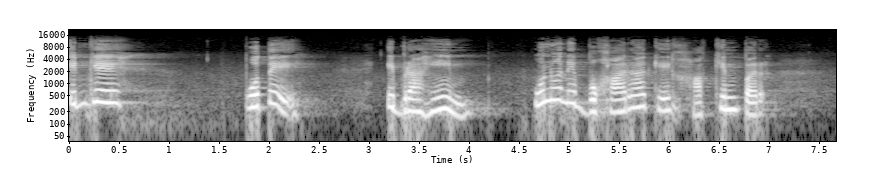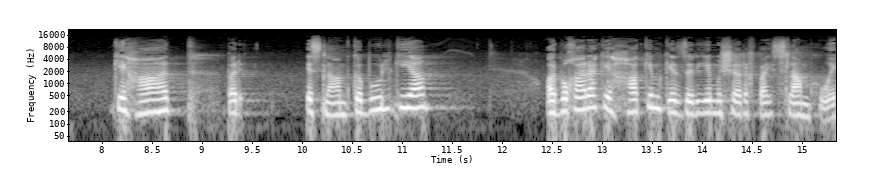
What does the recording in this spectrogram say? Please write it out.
ان کے پوتے ابراہیم، انہوں نے بخارا کے حاکم پر کے ہاتھ پر اسلام قبول کیا۔ اور بخارا کے حاکم کے ذریعے مشرف با اسلام ہوئے۔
